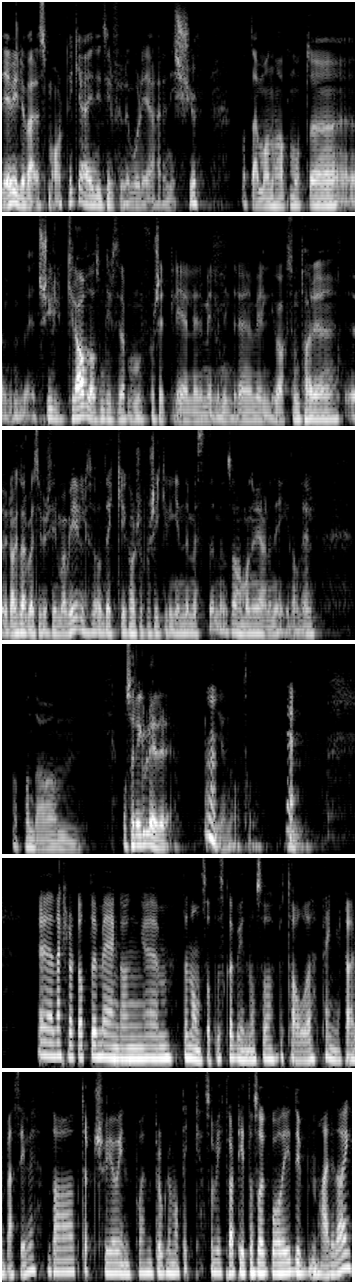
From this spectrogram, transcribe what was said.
Det vil jo være smart ikke jeg, i de tilfellene hvor det er en issue. At der man har på en måte et skyldkrav da, som tilsier at man forsettlig eller mer eller mindre veldig uaktsomt har ødelagt arbeidsgivers firmabil, så dekker kanskje forsikringen det meste, men så har man jo gjerne en egenandel. At man da mm, også regulerer det i en avtale. Ja. Eh, Det er klart at med en gang eh, den ansatte skal begynne å betale penger til arbeidsgiver, da toucher vi jo inn på en problematikk som vi ikke har tid til å gå i dybden her i dag.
